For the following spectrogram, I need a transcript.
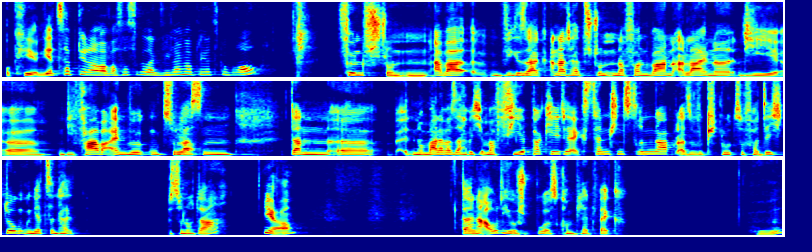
Okay, und jetzt habt ihr dann aber, was hast du gesagt, wie lange habt ihr jetzt gebraucht? Fünf Stunden. Aber äh, wie gesagt, anderthalb Stunden davon waren alleine die, äh, die Farbe einwirken zu Ja. lassen. Dann äh, normalerweise habe ich immer vier Pakete Extensions drin gehabt, also wirklich nur zur Verdichtung. Und jetzt sind halt. Bist du noch da? Ja. Deine Audiospur ist komplett weg. Hä?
